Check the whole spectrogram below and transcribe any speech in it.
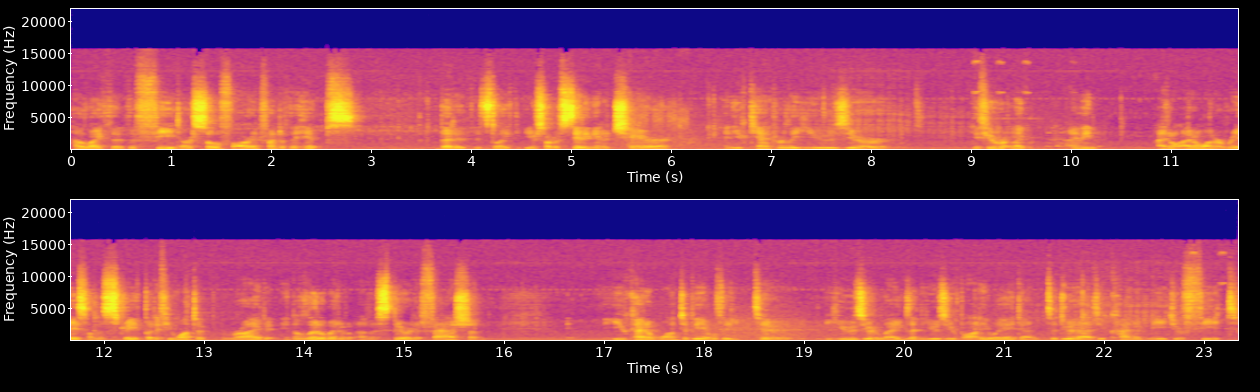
How, like, the, the feet are so far in front of the hips that it, it's like you're sort of sitting in a chair and you can't really use your. If you're like. I mean, I don't I don't want to race on the street, but if you want to ride in a little bit of, of a spirited fashion, you kind of want to be able to to use your legs and use your body weight, and to do that, you kind of need your feet.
